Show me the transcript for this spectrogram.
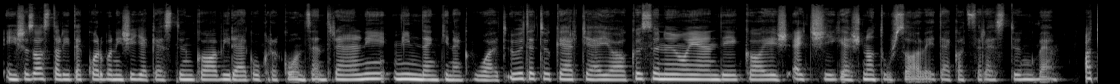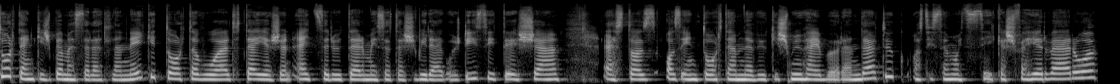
és az asztali dekorban is igyekeztünk a virágokra koncentrálni. Mindenkinek volt ültetőkertjája, köszönő ajándéka és egységes natúrszalvétákat szereztünk be. A tortánk is bemeszeletlen naked torta volt, teljesen egyszerű, természetes virágos díszítéssel. Ezt az Az én tortám nevű kis műhelyből rendeltük, azt hiszem, hogy Székesfehérvárról.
